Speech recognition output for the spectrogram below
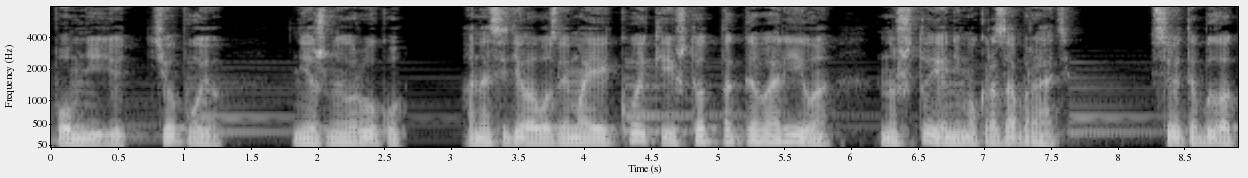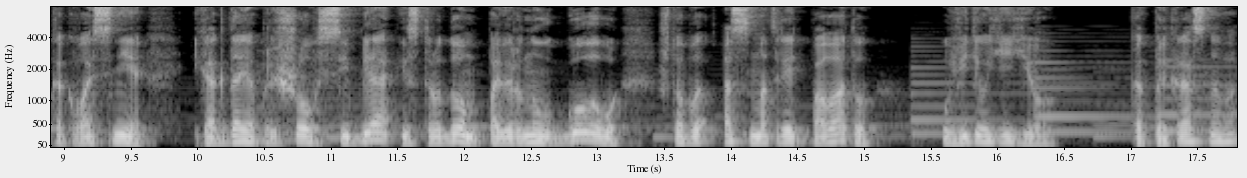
Помню ее теплую, нежную руку. Она сидела возле моей койки и что-то говорила, но что я не мог разобрать. Все это было как во сне, и когда я пришел в себя и с трудом повернул голову, чтобы осмотреть палату, увидел ее как прекрасного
